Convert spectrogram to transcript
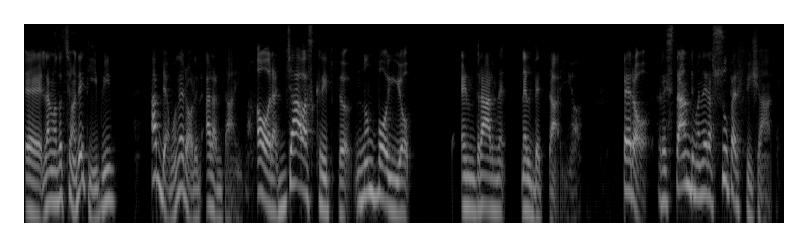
eh, la notazione dei tipi, abbiamo un errore a runtime. Ora, JavaScript non voglio entrare nel dettaglio, però restando in maniera superficiale,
